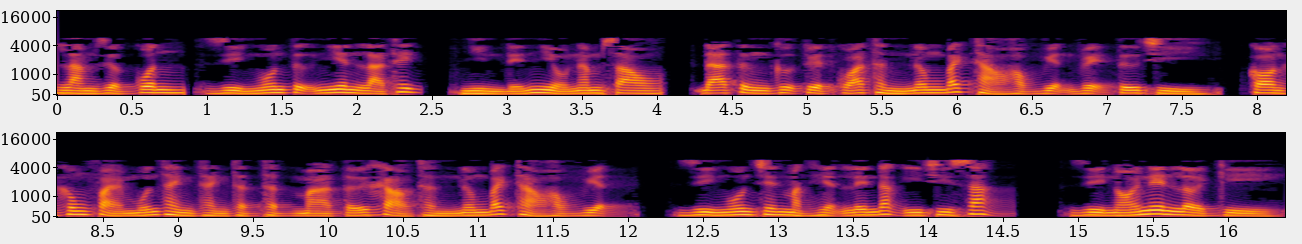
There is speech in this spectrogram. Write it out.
làm dược quân, gì ngôn tự nhiên là thích, nhìn đến nhiều năm sau, đã từng cự tuyệt quá thần nông bách thảo học viện vệ tư trì, còn không phải muốn thành thành thật thật mà tới khảo thần nông bách thảo học viện, gì ngôn trên mặt hiện lên đắc ý chi sắc, gì nói nên lời kỳ,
